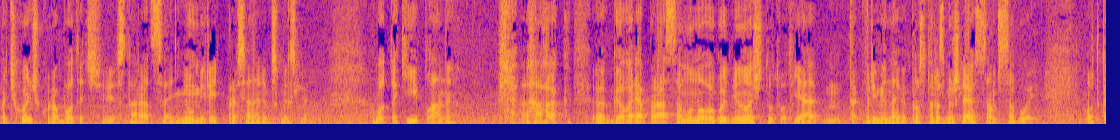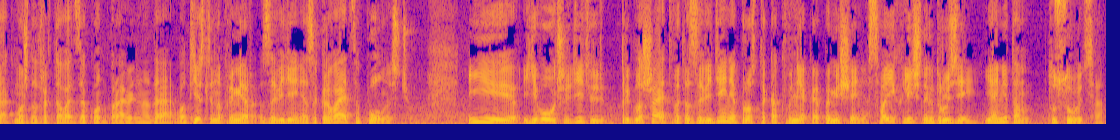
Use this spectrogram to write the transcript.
потихонечку работать, стараться не умереть в профессиональном смысле. Вот такие планы. А говоря про саму новогоднюю ночь, тут вот я так временами просто размышляю сам с собой. Вот как можно трактовать закон правильно, да? Вот если, например, заведение закрывается полностью, и его учредитель приглашает в это заведение просто как в некое помещение своих личных друзей, и они там тусуются.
